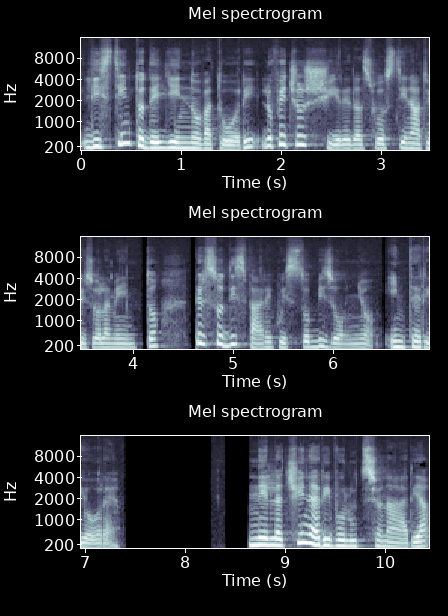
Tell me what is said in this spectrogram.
L'istinto degli innovatori lo fece uscire dal suo ostinato isolamento per soddisfare questo bisogno interiore. Nella Cina rivoluzionaria,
